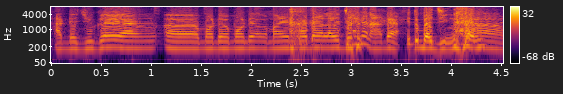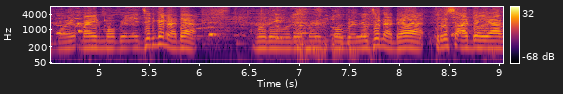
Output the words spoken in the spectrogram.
ada juga yang eh, model-model main Mobile Legend kan ada. itu bajingan. Mau- main Mobile Legend kan ada. Model-model main Mobile Legend ada. Terus ada yang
